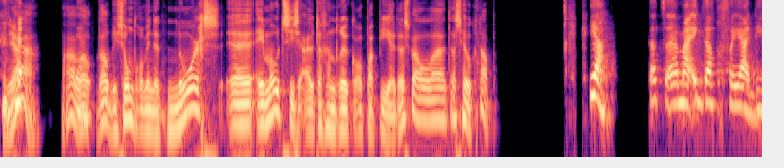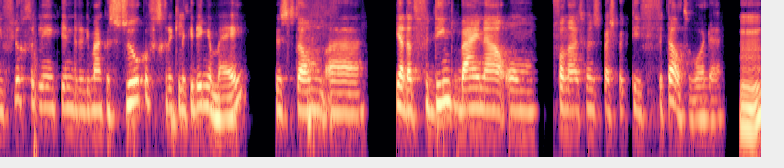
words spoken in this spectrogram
Ja, wel, wel bijzonder om in het Noors eh, emoties uit te gaan drukken op papier. Dat is wel dat is heel knap. Ja, dat, maar ik dacht van ja, die vluchtelingenkinderen die maken zulke verschrikkelijke dingen mee. Dus dan, eh, ja, dat verdient bijna om vanuit hun perspectief verteld te worden. Mhm.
